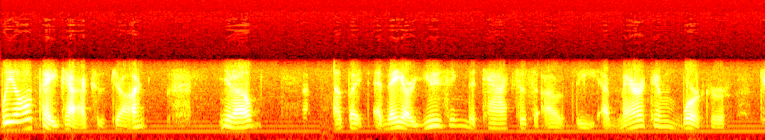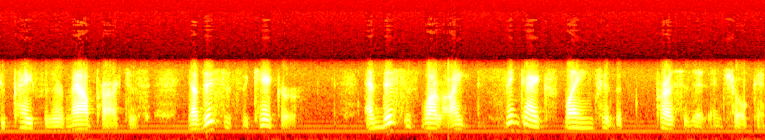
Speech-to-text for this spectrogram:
we all pay taxes john you know uh, but and they are using the taxes of the american worker to pay for their malpractice now, this is the kicker, and this is what I think I explained to the president in Shulkin,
